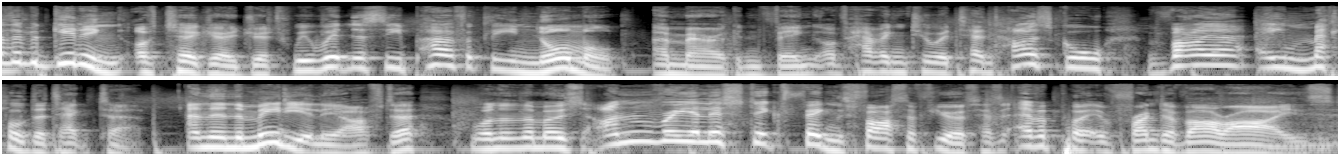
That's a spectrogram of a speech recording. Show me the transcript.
At the beginning of Tokyo Drift, we witness the perfectly normal American thing of having to attend high school via a metal detector. And then immediately after, one of the most unrealistic things Fast and Furious has ever put in front of our eyes.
